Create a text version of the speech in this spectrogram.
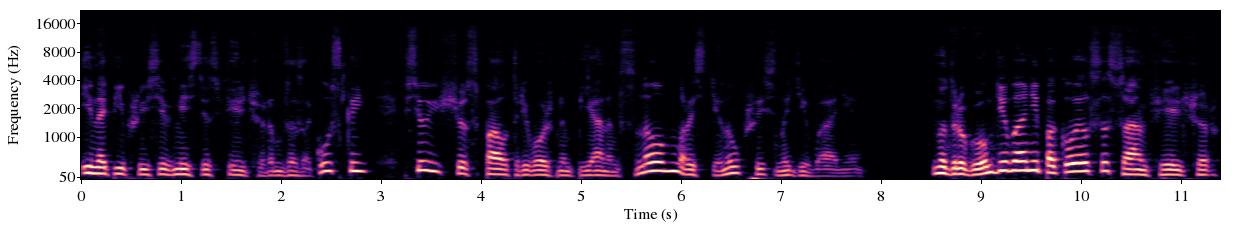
и напившийся вместе с фельдшером за закуской, все еще спал тревожным пьяным сном, растянувшись на диване. На другом диване покоился сам фельдшер.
